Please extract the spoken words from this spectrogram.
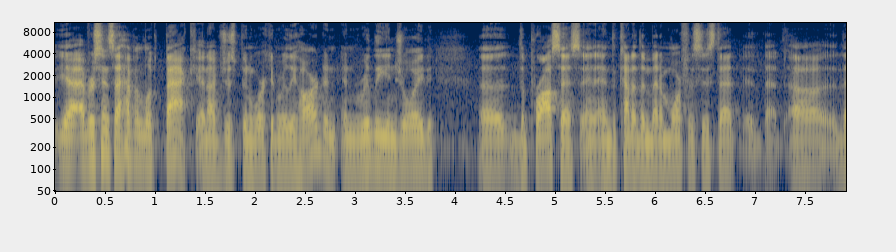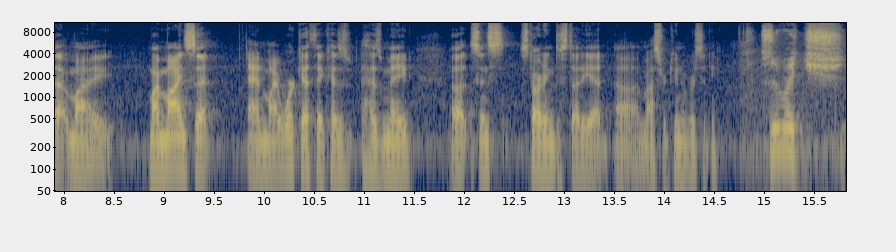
yeah, ever since I haven't looked back, and I've just been working really hard and, and really enjoyed uh, the process and, and the kind of the metamorphosis that that uh, that my my mindset and my work ethic has has made. uh, since starting to study at uh, Masaryk University. So, which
